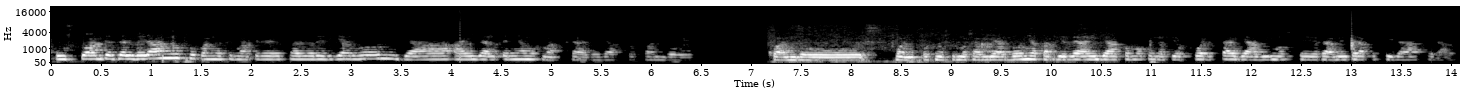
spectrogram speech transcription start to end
justo antes del verano fue cuando se materializó lo de Villarbón y ya ahí ya lo teníamos más claro, ya fue cuando, cuando bueno, pues nos fuimos a Villarbón y a partir de ahí ya como que nos dio fuerza, ya vimos que realmente era posibilidad de hacer algo.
